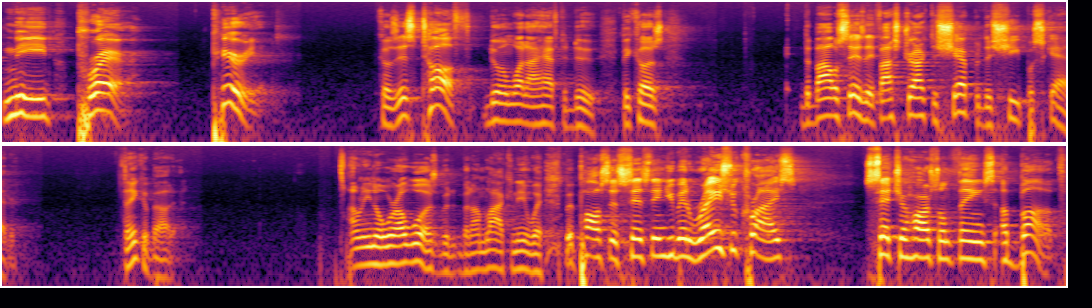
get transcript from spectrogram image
need prayer. Period. Because it's tough doing what I have to do. Because the Bible says if I strike the shepherd, the sheep will scatter. Think about it. I don't even know where I was, but, but I'm liking anyway. But Paul says, Since then you've been raised to Christ, set your hearts on things above.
